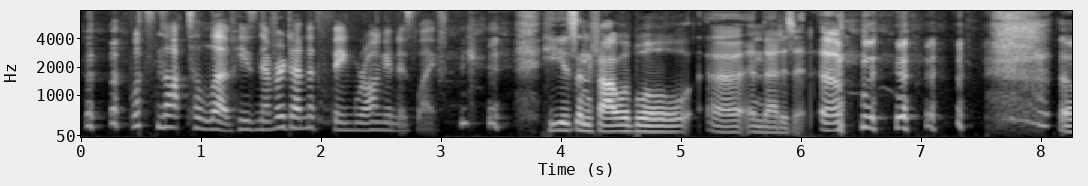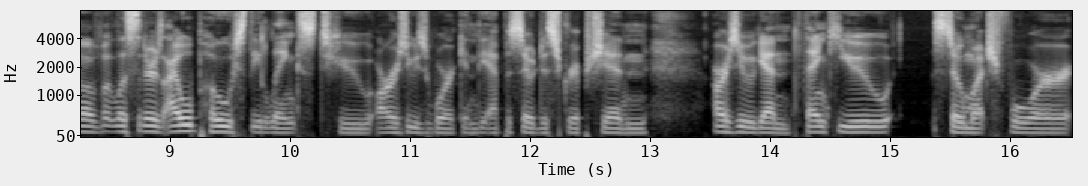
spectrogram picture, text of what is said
What's not to love? He's never done a thing wrong in his life. he is infallible, uh, and that is it. Um, uh, but listeners, I will post the links to Arzu's work in the episode description. Arzu, again, thank you so much for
